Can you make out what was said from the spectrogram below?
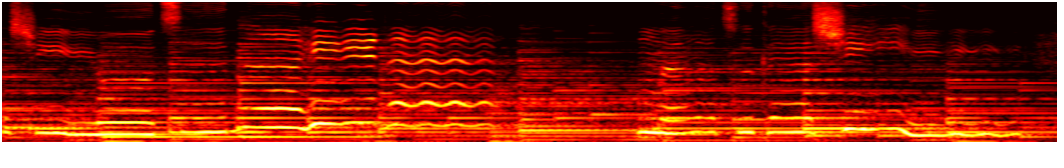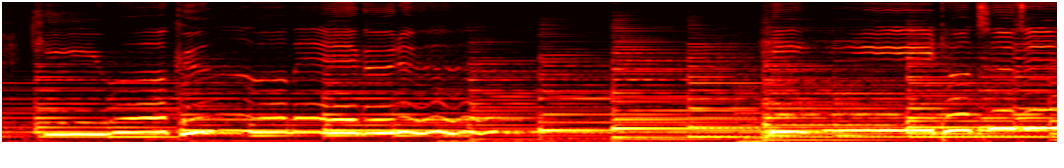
話をつないで懐かしい記憶をめぐる。一つずつ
